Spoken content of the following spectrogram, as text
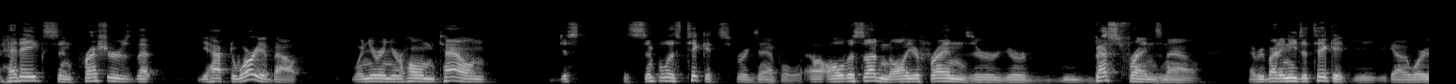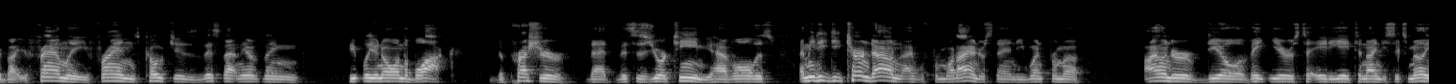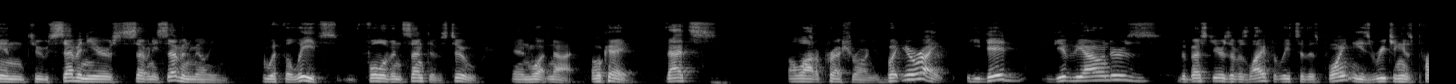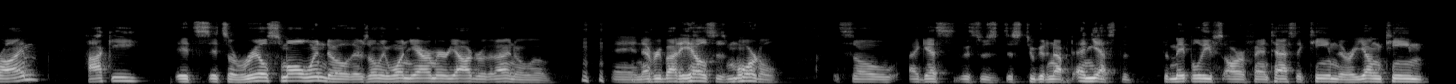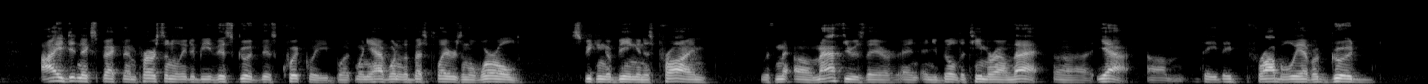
headaches and pressures that you have to worry about when you're in your hometown. Just as simple as tickets, for example. All of a sudden, all your friends are your best friends now. Everybody needs a ticket. You, you got to worry about your family, friends, coaches, this, that, and the other thing, people you know on the block. The pressure that this is your team. You have all this. I mean, he, he turned down, from what I understand, he went from a Islander deal of eight years to 88 to 96 million to seven years to 77 million with the Leafs, full of incentives too and whatnot. Okay, that's a lot of pressure on you. But you're right. He did give the Islanders the best years of his life, at least to this point. He's reaching his prime. Hockey, it's it's a real small window. There's only one Jaromir Jagr that I know of, and everybody else is mortal. So I guess this was just too good an opportunity. And yes, the the Maple Leafs are a fantastic team. They're a young team. I didn't expect them personally to be this good this quickly, but when you have one of the best players in the world, speaking of being in his prime, with uh, Matthews there, and, and you build a team around that, uh, yeah, um, they they probably have a good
